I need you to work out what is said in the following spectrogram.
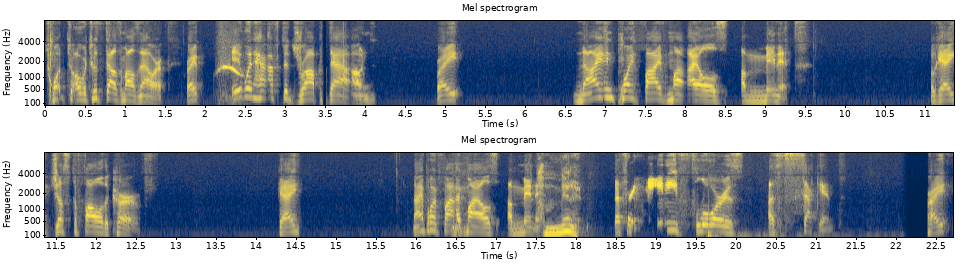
tw- over 2,000 miles an hour, right? It would have to drop down, right? 9.5 miles a minute. Okay, just to follow the curve. Okay, 9.5 miles a minute. A minute. That's like 80 floors a second, right?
